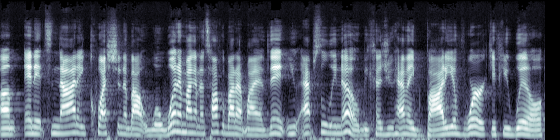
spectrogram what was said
Um, and it's not a question about, well, what am I going to talk about at my event? You absolutely know because you have a body of work, if you will,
